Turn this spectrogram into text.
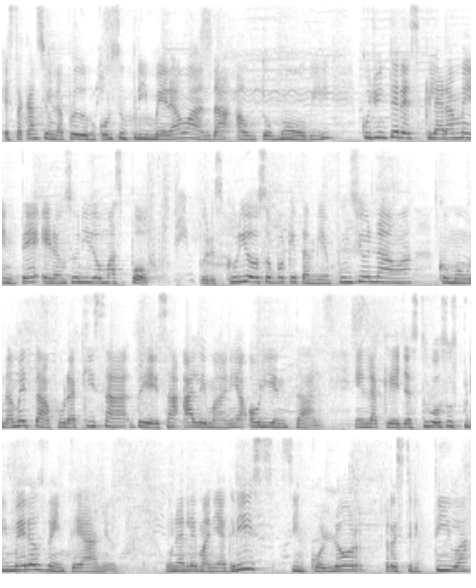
Esta canción la produjo con su primera banda, Automóvil, cuyo interés claramente era un sonido más pop, pero es curioso porque también funcionaba como una metáfora quizá de esa Alemania oriental, en la que ella estuvo sus primeros 20 años. Una Alemania gris, sin color, restrictiva,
